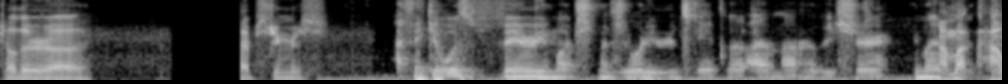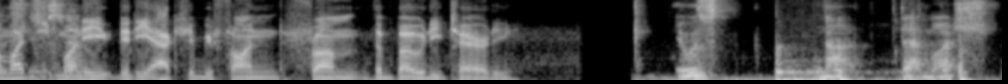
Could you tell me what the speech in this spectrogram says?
to other uh, type streamers? I think it was very much majority RuneScape, but I'm not really sure. Might How, mu- how much he money did he actually refund from the Bodhi charity? It was not that much.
